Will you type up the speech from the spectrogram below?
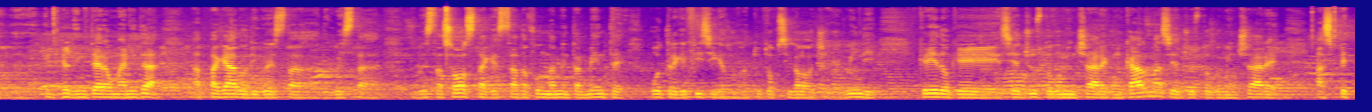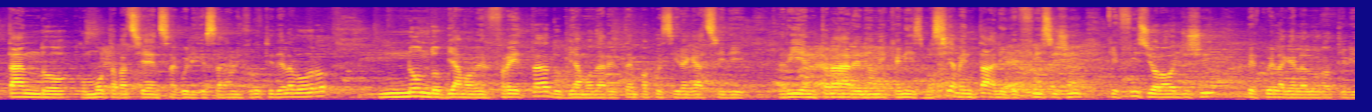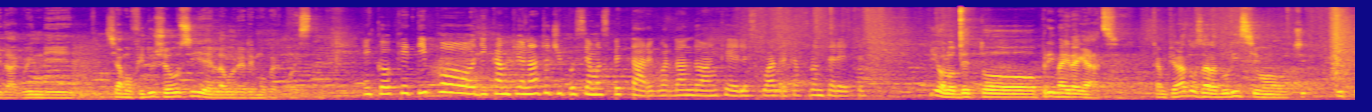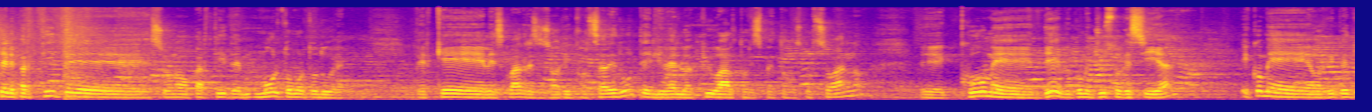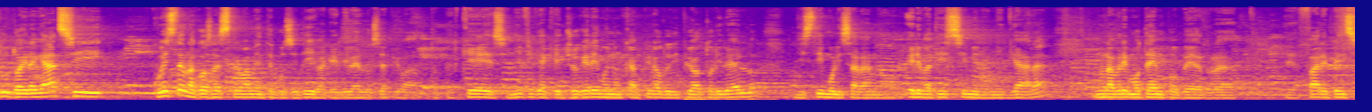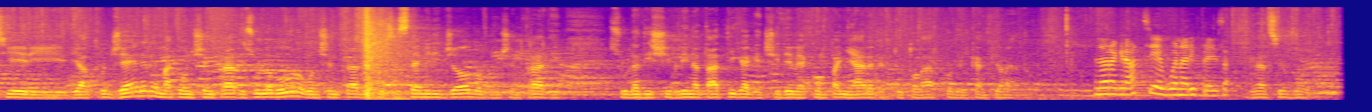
dell'intera umanità ha pagato di questa, di, questa, di questa, sosta che è stata fondamentalmente, oltre che fisica, soprattutto psicologica. Quindi credo che sia giusto cominciare con calma, sia giusto cominciare aspettando con molta pazienza quelli che saranno i frutti del lavoro. Non dobbiamo aver fretta, dobbiamo dare il tempo a questi ragazzi di rientrare nei meccanismi sia mentali che fisici che fisiologici per quella che è la loro attività, quindi siamo fiduciosi e lavoreremo per questo. Ecco, che tipo di campionato ci possiamo aspettare guardando anche le squadre che affronterete? Io l'ho detto prima ai ragazzi, il campionato sarà durissimo, tutte le partite sono partite molto molto dure perché le squadre si sono rinforzate tutte, il livello è più alto rispetto allo scorso anno, eh, come, deve, come giusto che sia. E come ho ripetuto ai ragazzi questa è una cosa estremamente positiva che il livello sia più alto perché significa che giocheremo in un campionato di più alto livello, gli stimoli saranno elevatissimi in ogni gara, non avremo tempo per eh, fare pensieri di altro genere ma concentrati sul lavoro, concentrati sui sistemi di gioco, concentrati sulla disciplina tattica che ci deve accompagnare per tutto l'arco del campionato. Allora grazie e buona ripresa. Grazie a voi.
